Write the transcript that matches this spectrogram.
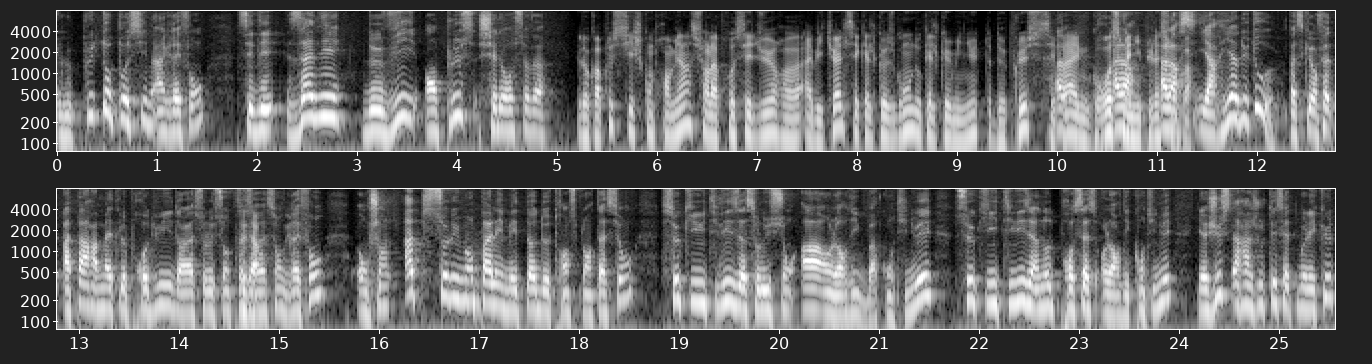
et le plus tôt possible un greffon, c'est des années de vie en plus chez le receveur. Et donc en plus, si je comprends bien, sur la procédure euh, habituelle, c'est quelques secondes ou quelques minutes de plus. C'est pas une grosse manipulation. Alors il n'y a rien du tout, parce qu'en fait, à part à mettre le produit dans la solution de préservation de greffon, on change absolument pas les méthodes de transplantation. Ceux qui utilisent la solution A, on leur dit bah continuez. Ceux qui utilisent un autre process, on leur dit continuez. Il y a juste à rajouter cette molécule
